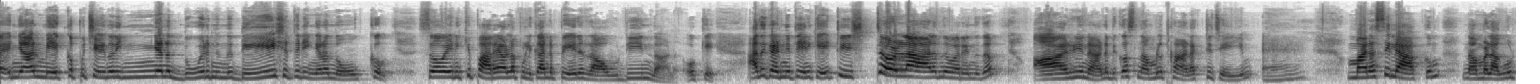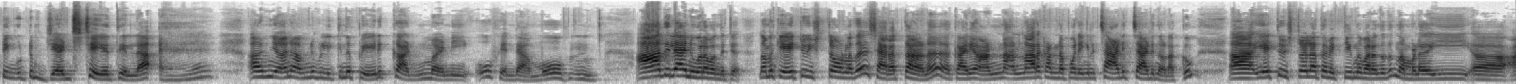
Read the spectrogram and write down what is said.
ഞാൻ മേക്കപ്പ് ചെയ്യുന്നത് ഇങ്ങനെ ദൂരെ നിന്ന് ദേഷ്യത്തിന് ഇങ്ങനെ നോക്കും. സോ എനിക്ക് പറയാനുള്ള പുള്ളിക്കാരന്റെ പേര് റൗഡി എന്നാണ്. ഓക്കെ അത് കഴിഞ്ഞിട്ട് എനിക്ക് ഏറ്റവും ഇഷ്ടമുള്ള ആളെന്ന് പറയുന്നത് ആര്യനാണ്. ബിക്കോസ് നമ്മൾ കണക്ട് ചെയ്യും. ഏ? മനസ്സിലാക്കും. നമ്മൾ അങ്ങോട്ടും ഇങ്ങോട്ടും ജഡ്ജ് ചെയ്യത്തില്ല. ഏ? ഞാൻ അവന് വിളിക്കുന്ന പേര് കൺമണി. ഓഹ് എന്റെ അമ്മോ. ആദില നൂറ വന്നിട്ട്. നമുക്ക് ഏറ്റവും ഇഷ്ടമുള്ളത് ശരത്താണ്. കാര്യം അണ്ണ അണ്ണാറെ കണ്ണപ്പോലെ ഇങ്ങനെ ചാടി ചാടി നടക്കും. ഏറ്റവും ഇഷ്ടമില്ലാത്ത വ്യക്തി എന്ന് പറയുന്നത് നമ്മൾ ഈ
